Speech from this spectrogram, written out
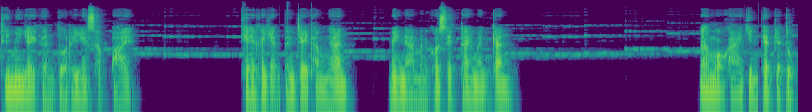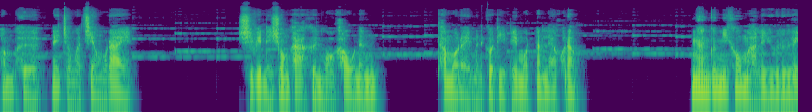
ที่ไม่ใหญ่เกินตัวได้อย่างสบาย แค่ขยันตั้งใจทำงาน ไม่นานมันก็เสร็จได้เหมือนกันอ้ามออกหากินแทบจะทุกอำเภอในจังหวัดเชียงราย ชีวิตในช่วงขาขึ้นของเขานั้นทำอะไรมันก็ดีไปหมดนั่นแหละครับ งานก็มีเข้ามาเรื่อย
